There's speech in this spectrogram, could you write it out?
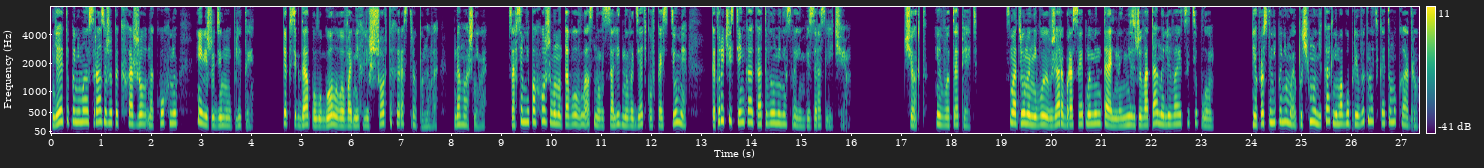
Я это понимаю сразу же, как вхожу на кухню и вижу Диму у плиты. Как всегда, полуголого в одних лишь шортах и растрепанного, домашнего. Совсем не похожего на того властного, солидного дядьку в костюме, который частенько окатывал меня своим безразличием. Чёрт, и вот опять. Смотрю на него, и в жар бросает моментально, низ живота наливается теплом. Я просто не понимаю, почему никак не могу привыкнуть к этому кадру.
